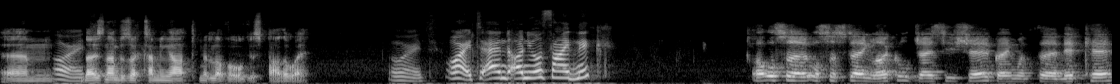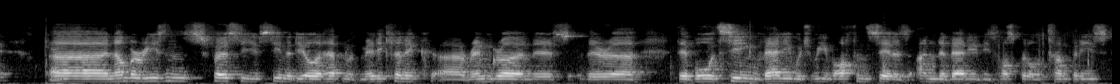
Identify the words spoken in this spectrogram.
Um, All right. Those numbers are coming out middle of August, by the way. All right. All right. And on your side, Nick? Also, also staying local, JSE share, going with uh, Netcare. Okay. Uh, a number of reasons. Firstly, you've seen the deal that happened with Mediclinic, uh, Remgro, and their their uh, their board seeing value, which we've often said is undervalued these hospital companies.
